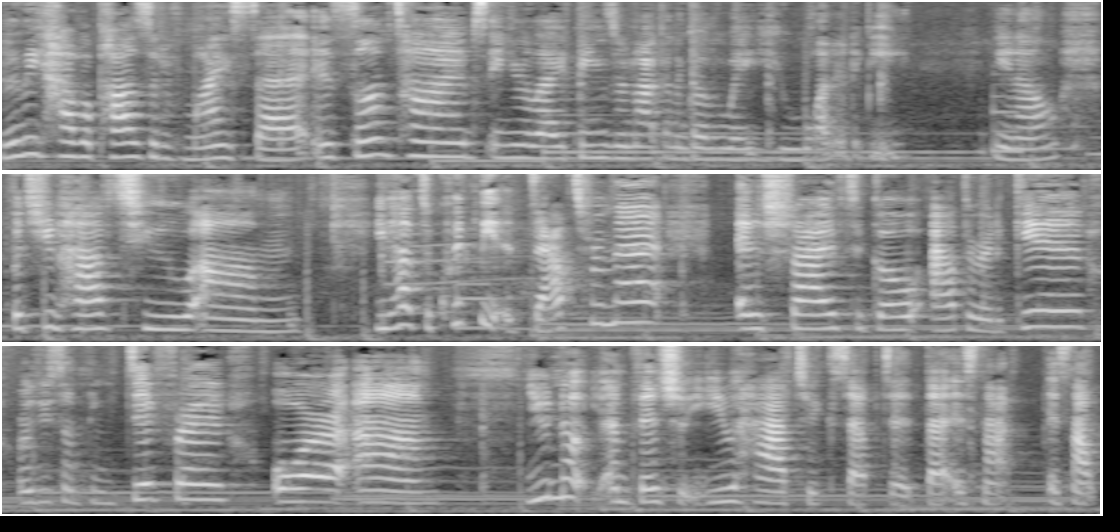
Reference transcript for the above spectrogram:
really have a positive mindset. And sometimes in your life things are not going to go the way you want it to be, you know? But you have to um you have to quickly adapt from that and strive to go after it again or do something different or um, you know eventually you have to accept it that it's not it's not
